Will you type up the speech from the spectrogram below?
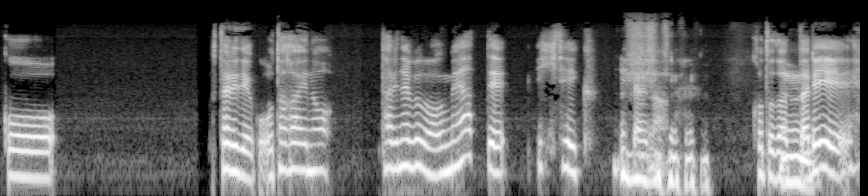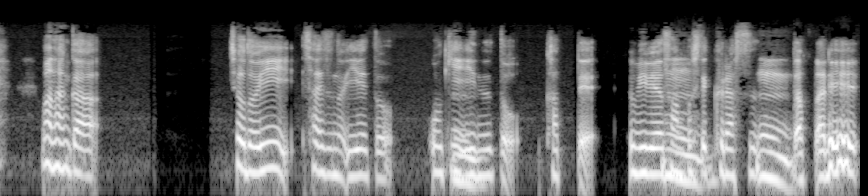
こう、二人でこうお互いの足りない部分を埋め合って生きていく、みたいなことだったり、まあなんか、ちょうどいいサイズの家と大きい犬と飼って、海辺を散歩して暮らすうんだったり、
